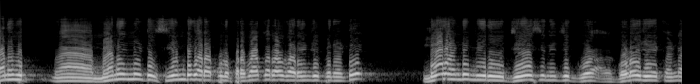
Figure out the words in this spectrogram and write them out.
మనము మేనేజ్మెంట్ సీఎండి గారు అప్పుడు ప్రభాకర్ రావు గారు ఏం చెప్పారంటే లేదండి మీరు జేఏసీ నుంచి గొడవ చేయకండి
